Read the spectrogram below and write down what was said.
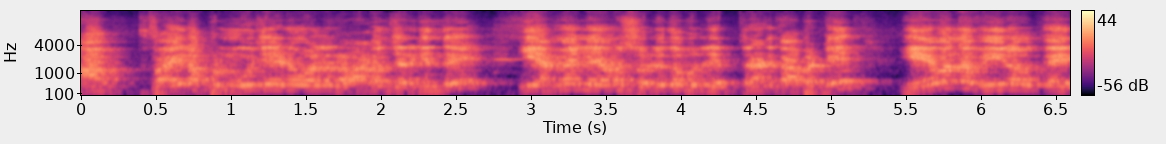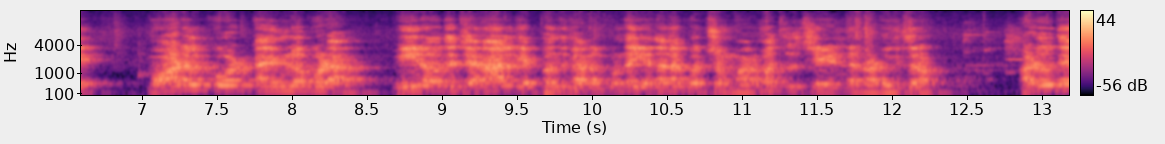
ఆ ఫైల్ అప్పుడు మూవ్ చేయడం వల్ల రావడం జరిగింది. ఈ ఎమ్మెల్యే ఏమైనా సొల్లు కబుర్లు చెప్తున్నాడు కాబట్టి ఏమన్నా వీలవుతే మోడల్ కోడ్ టైంలో కూడా వీలవుతే జనాలకు ఇబ్బంది కలగకుండా ఏదైనా కొంచెం మరమ్మతులు చేయండి అని అడుగుతున్నాం. అడిగితే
